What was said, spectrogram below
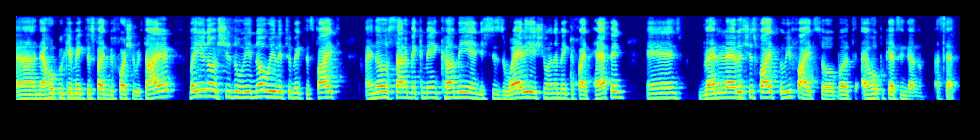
and I hope we can make this fight before she retire. But you know, she's no willing to make this fight. I know Sara McMann coming, and she's ready. She wanna make the fight happen, and let let us just fight. We fight. So, but I hope Cat Zingano accept.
